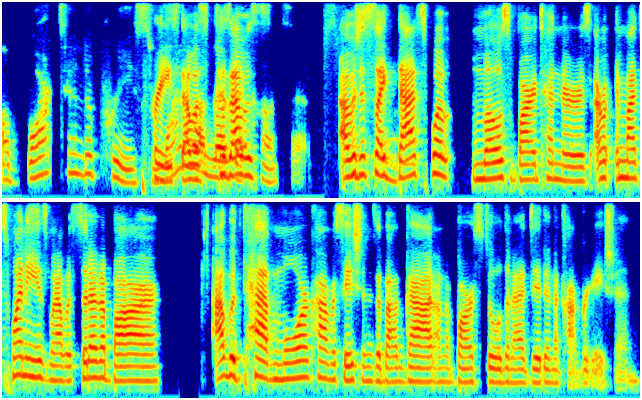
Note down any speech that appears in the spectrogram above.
a bartender priest. Priest. Why that was because I, I was. Concept? I was just like, that's what most bartenders in my 20s when I would sit at a bar, I would have more conversations about God on a bar stool than I did in a congregation.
